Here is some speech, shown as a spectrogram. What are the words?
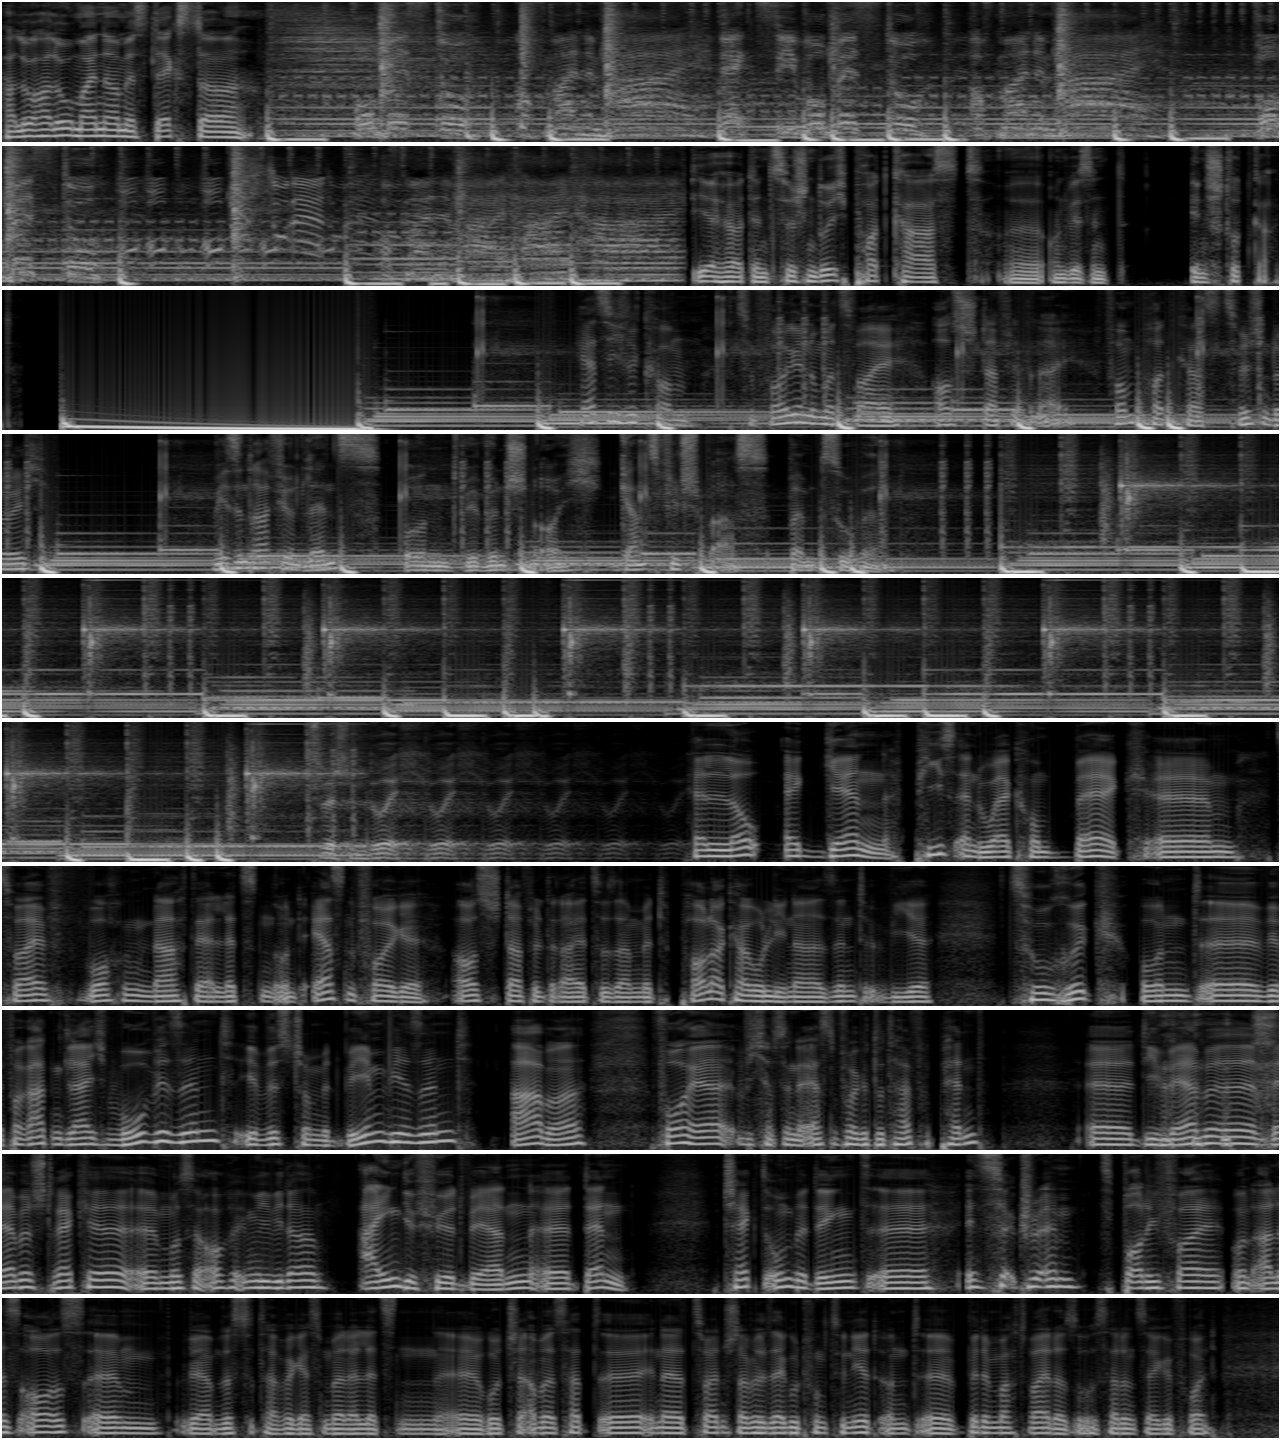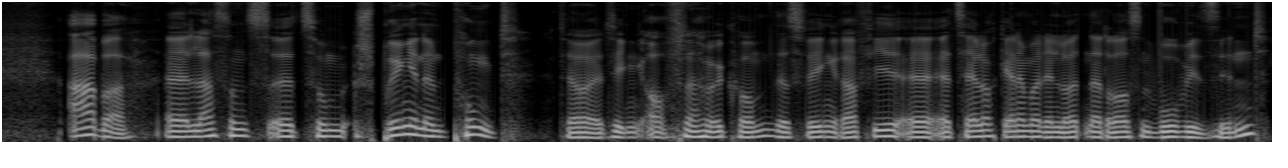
Hallo, hallo, mein Name ist Dexter. Wo bist du? Auf meinem High. Dexy, wo bist du? Auf meinem High. Wo bist du? Wo bist du denn? Auf meinem High, High, High. Ihr hört den Zwischendurch Podcast äh, und wir sind in Stuttgart. Herzlich willkommen zu Folge Nummer 2 aus Staffel 3 vom Podcast Zwischendurch. Wir sind Raffi und Lenz und wir wünschen euch ganz viel Spaß beim Zuhören. Hello again, peace and welcome back. Ähm, zwei Wochen nach der letzten und ersten Folge aus Staffel 3 zusammen mit Paula Carolina sind wir zurück und äh, wir verraten gleich, wo wir sind. Ihr wisst schon, mit wem wir sind, aber vorher, ich habe es in der ersten Folge total verpennt. Äh, die Werbe Werbestrecke äh, muss ja auch irgendwie wieder eingeführt werden, äh, denn checkt unbedingt äh, Instagram, Spotify und alles aus. Ähm, wir haben das total vergessen bei der letzten äh, Rutsche, aber es hat äh, in der zweiten Staffel sehr gut funktioniert und äh, bitte macht weiter so. Es hat uns sehr gefreut. Aber äh, lass uns äh, zum springenden Punkt der heutigen Aufnahme kommen. Deswegen, Raffi, äh, erzähl doch gerne mal den Leuten da draußen, wo wir sind.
